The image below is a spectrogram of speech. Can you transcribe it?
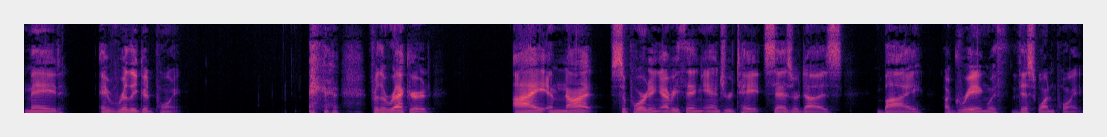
made a really good point. for the record, I am not supporting everything Andrew Tate says or does by agreeing with this one point.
